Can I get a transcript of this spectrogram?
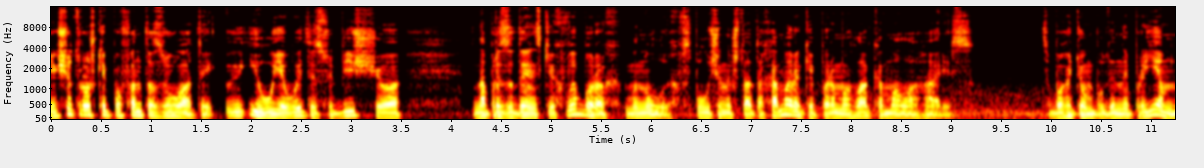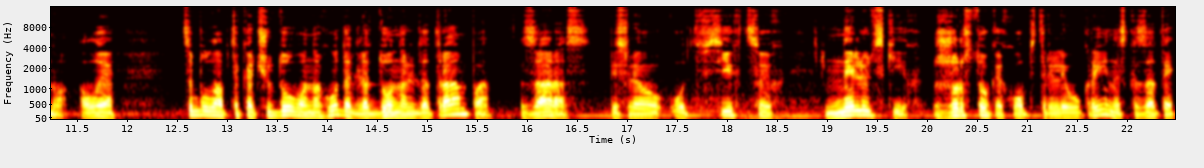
Якщо трошки пофантазувати і- уявити собі, що на президентських виборах минулих в Сполучених Штатах Америки перемогла Камала Гарріс. Це багатьом буде неприємно, але це була б така чудова нагода для Дональда Трампа зараз, після от всіх цих нелюдських жорстоких обстрілів України, сказати:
